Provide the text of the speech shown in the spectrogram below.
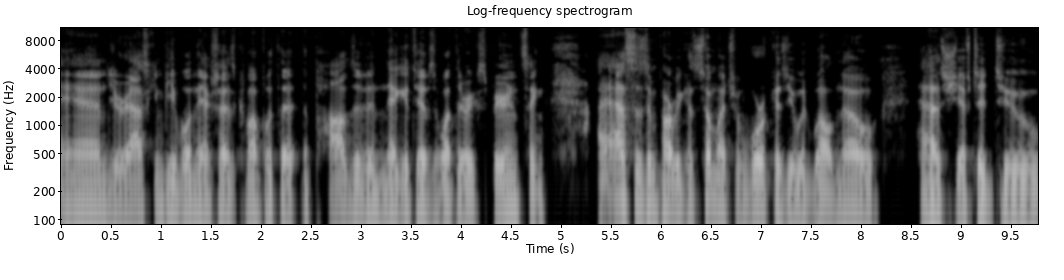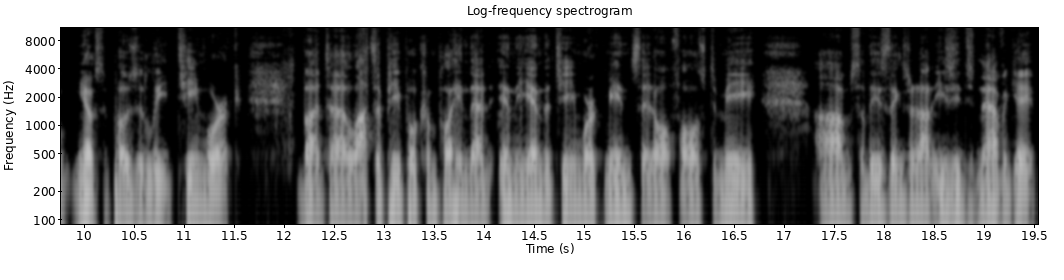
And you're asking people in the exercise to come up with the, the positive and negatives of what they're experiencing. I ask this in part because so much of work, as you would well know, has shifted to you know supposedly teamwork but uh, lots of people complain that in the end the teamwork means it all falls to me um, so these things are not easy to navigate.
